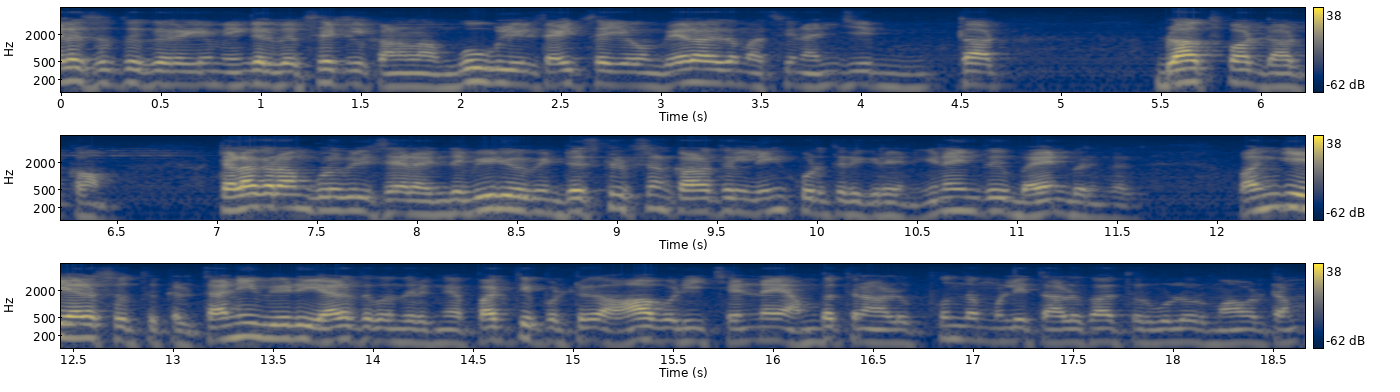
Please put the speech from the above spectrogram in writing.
ஏல சொத்துக்களையும் எங்கள் வெப்சைட்டில் காணலாம். கூகுளில் டைப் செய்யவும் வேலாயுதம் அஸ்வின் அஞ்சு dot blogspot dot com Telegram குழுவில் சேர இந்த வீடியோவின் டிஸ்கிரிப்ஷன் காலத்தில் லிங்க் கொடுத்திருக்கிறேன். இணைந்து பயன்பெறுங்கள். வங்கி ஏல சொத்துக்கள். தனி வீடு ஏலத்துக்கு வந்துருங்க. பருத்திப்பட்டு ஆவடி சென்னை ஐம்பத்தி நாலு பூந்தமல்லி தாலுகா திருவள்ளூர் மாவட்டம்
